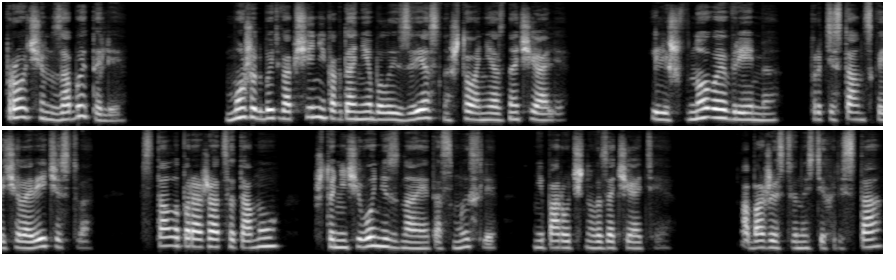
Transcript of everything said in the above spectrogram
Впрочем, забыто ли? Может быть, вообще никогда не было известно, что они означали. И лишь в новое время протестантское человечество стало поражаться тому, что ничего не знает о смысле непорочного зачатия, о божественности Христа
